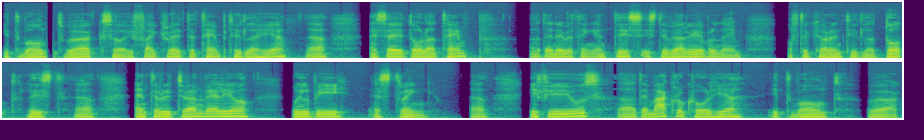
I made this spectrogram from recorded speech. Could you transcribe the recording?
it won't work. So if I create the temp tiddler here, yeah, I say dollar $temp, uh, then everything, and this is the variable name of the current tiddler dot list, yeah, and the return value will be a string. If you use uh, the macro call here, it won't work.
